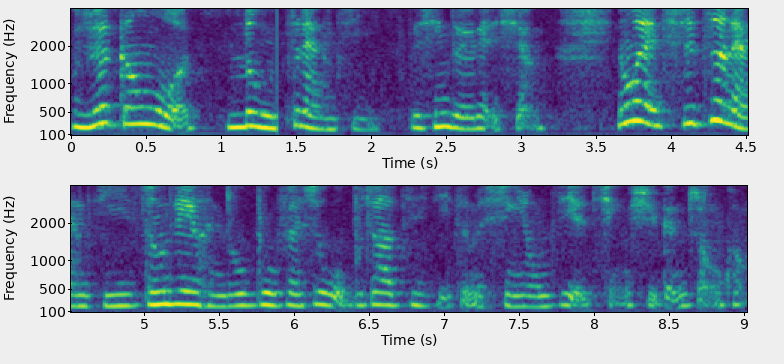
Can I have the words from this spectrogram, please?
我觉得跟我录这两集的心得有点像，因为其实这两集中间有很多部分是我不知道自己怎么形容自己的情绪跟状况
